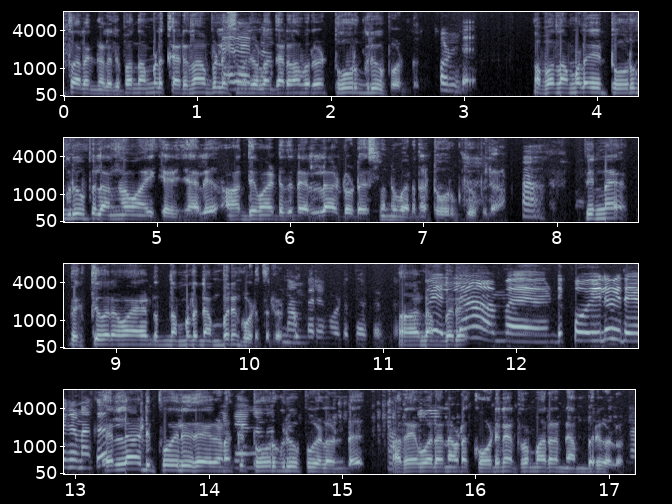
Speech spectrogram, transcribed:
സ്ഥലങ്ങളിൽ ഇപ്പൊ നമ്മൾ കരുനാപ്പള്ളി സംബന്ധിച്ചുള്ള കരുനാപ്പള്ളി ടൂർ ഗ്രൂപ്പ് ഉണ്ട്. അപ്പൊ നമ്മൾ ഈ ടൂർ ഗ്രൂപ്പിൽ അംഗമായി കഴിഞ്ഞാൽ ആദ്യമായിട്ട് ഇതിന്റെ എല്ലാ അഡ്വർടൈസ്മെന്റും വരുന്ന ടൂർ ഗ്രൂപ്പിലാണ് പിന്നെ വ്യക്തിപരമായിട്ട് നമ്മൾ നമ്പറും കൊടുത്തിട്ടുണ്ട്. നമ്പരും കൊടുത്തിട്ടുണ്ട്. ആ, എല്ലാ ഡിപ്പോയിലും ഇതേ കണക്ക്? ടൂർ ഗ്രൂപ്പുകളുണ്ട് അതേപോലെ തന്നെ അവിടെ കോർഡിനേറ്റർമാരുടെ നമ്പറുകളുണ്ട്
